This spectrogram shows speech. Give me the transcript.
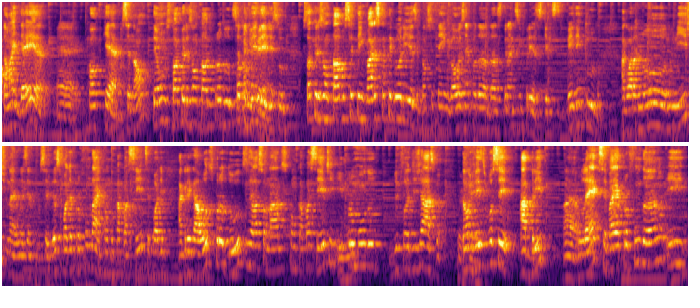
Então a ideia é, qual que é? Você não ter um estoque horizontal de produtos, você é não vender de tudo. Estoque horizontal você tem várias categorias, então você tem igual o exemplo da- das grandes empresas, que eles vendem tudo. Agora no, no nicho, né, no exemplo que você deu, você pode aprofundar. Então do capacete você pode agregar outros produtos relacionados com o capacete e Uhum. para o mundo de fã de Jasper. Então, em vez de você abrir ah, o leque, você vai aprofundando e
